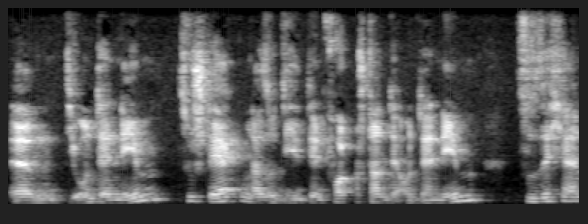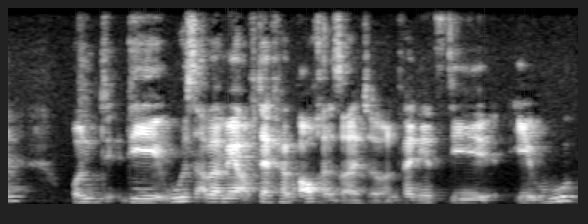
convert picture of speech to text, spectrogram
ähm, die Unternehmen zu stärken, also die, den Fortbestand der Unternehmen zu sichern. Und die EU ist aber mehr auf der Verbraucherseite. Und wenn jetzt die EU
